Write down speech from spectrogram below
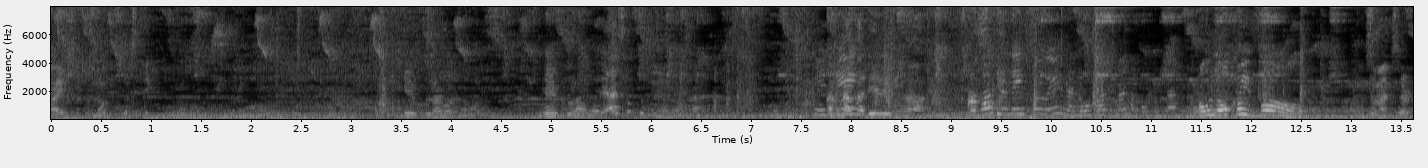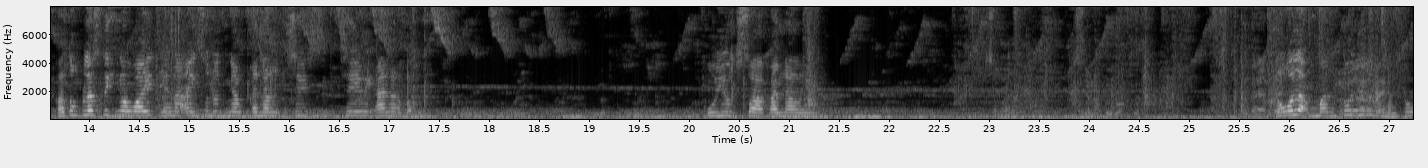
Ay, kumot, plastic. Airplan. Airplan. Ang nakadiri nga. Ako, yun yung eh. Nalubat na, nakulitan. Oh, no, okay ba? Man, sir? Katong plastic nga white nga na ay sulod nga kanang si si ana ba? Kuyog sa kanang Nawala man to, di na naman to.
